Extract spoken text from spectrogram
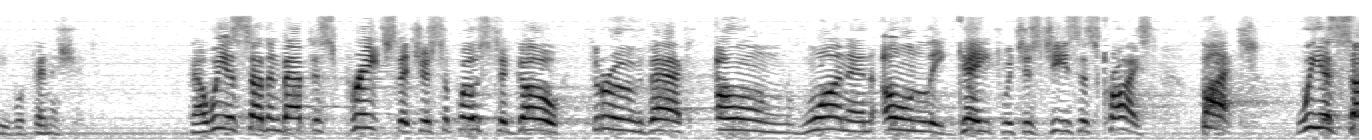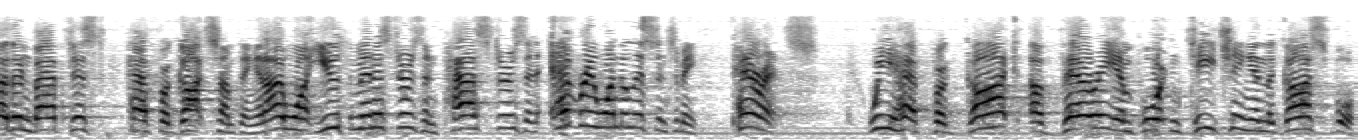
He will finish it. Now, we as Southern Baptists preach that you're supposed to go through that own, one and only gate, which is Jesus Christ. But we as Southern Baptists have forgot something. And I want youth ministers and pastors and everyone to listen to me. Parents, We have forgot a very important teaching in the gospel.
